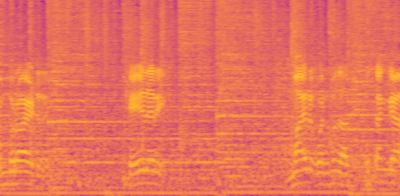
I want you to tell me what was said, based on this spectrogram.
ఎంబ్రాయిడరీ టైలరింగ్ అమ్మాయిలు కొంతమంది అద్భుతంగా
